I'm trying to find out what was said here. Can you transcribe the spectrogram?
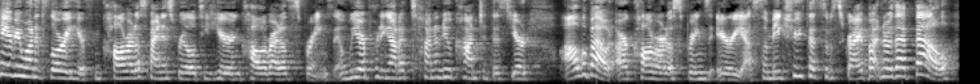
Hey everyone, it's Laurie here from Colorado's Finest Realty here in Colorado Springs, and we are putting out a ton of new content this year all about our Colorado Springs area. So make sure you hit that subscribe button or that bell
